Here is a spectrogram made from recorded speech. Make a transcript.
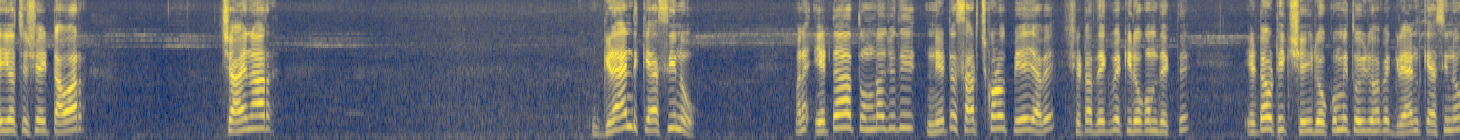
এই হচ্ছে সেই টাওয়ার চায়নার গ্র্যান্ড ক্যাসিনো মানে এটা তোমরা যদি নেটে সার্চ করো, পেয়ে যাবে, সেটা দেখবে কীরকম দেখতে। এটাও ঠিক সেই রকমই তৈরি হবে গ্র্যান্ড ক্যাসিনো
